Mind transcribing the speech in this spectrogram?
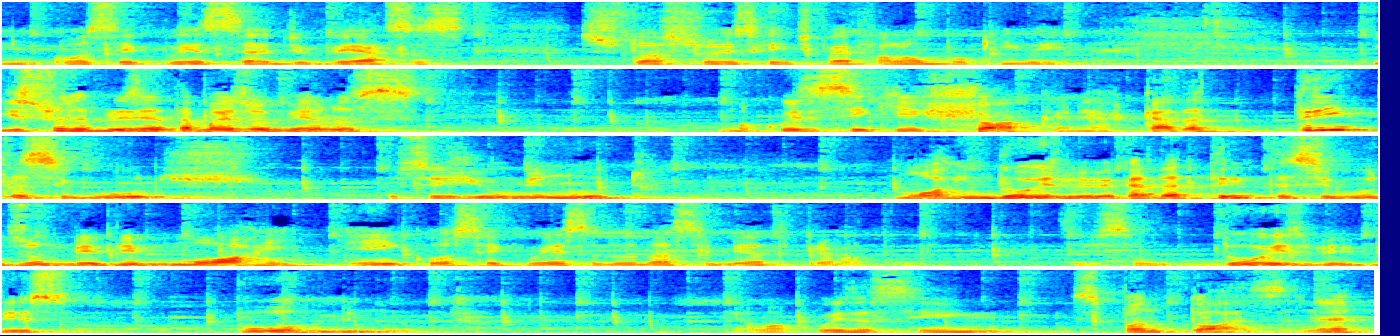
em consequência a diversas situações que a gente vai falar um pouquinho aí. Isso representa mais ou menos uma coisa assim que choca, né? A cada 30 segundos, ou seja, em um minuto, morrem dois bebês. A cada 30 segundos, um bebê morre em consequência do nascimento prematuro. Ou seja, são dois bebês por minuto. É uma coisa assim espantosa, né?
